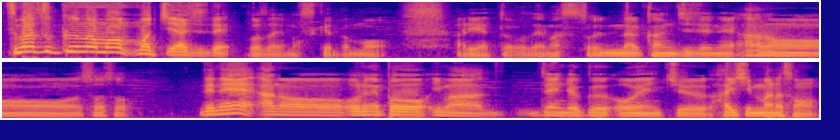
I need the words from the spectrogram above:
つまずくのも持ち味でございますけども、ありがとうございます。そんな感じでね、あのー、そうそう。でね、あのーオルネポ、今、全力応援中、配信マラソン、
